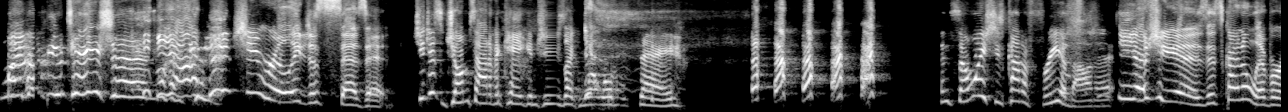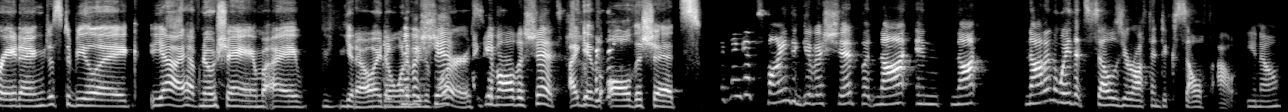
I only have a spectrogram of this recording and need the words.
my reputation. yeah, she really just says it. She just jumps out of a cake and she's like, what will they say? In some ways, she's kind of free about it. Yeah, she is. It's kind of liberating just to be like, yeah, I have no shame. I, you know, I don't want to give be a shit. I give all the shits. I give all the shits. I think it's fine to give a shit, but not in not not in a way that sells your authentic self out. You know,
